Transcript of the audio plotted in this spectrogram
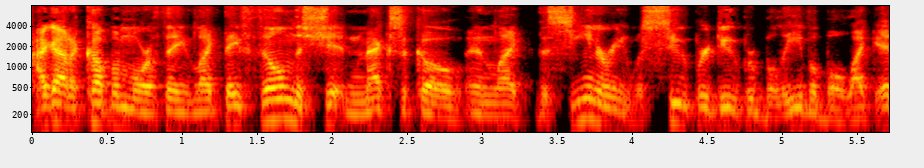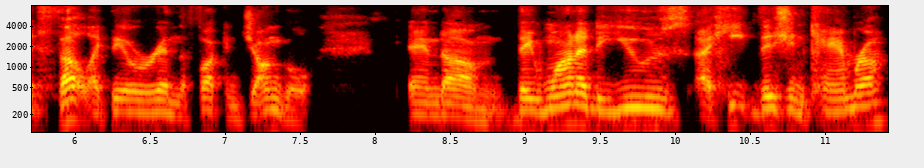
I got a couple more things. Like they filmed the shit in Mexico, and like the scenery was super duper believable. Like it felt like they were in the fucking jungle, and um, they wanted to use a heat vision camera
